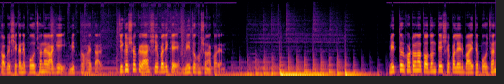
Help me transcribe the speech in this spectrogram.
তবে সেখানে পৌঁছানোর আগেই মৃত্যু হয় তার। চিকিৎসকরা শেপালিকে মৃত ঘোষণা করেন। মৃত্যুর ঘটনা তদন্তে শেপালির বাড়িতে পৌঁছান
